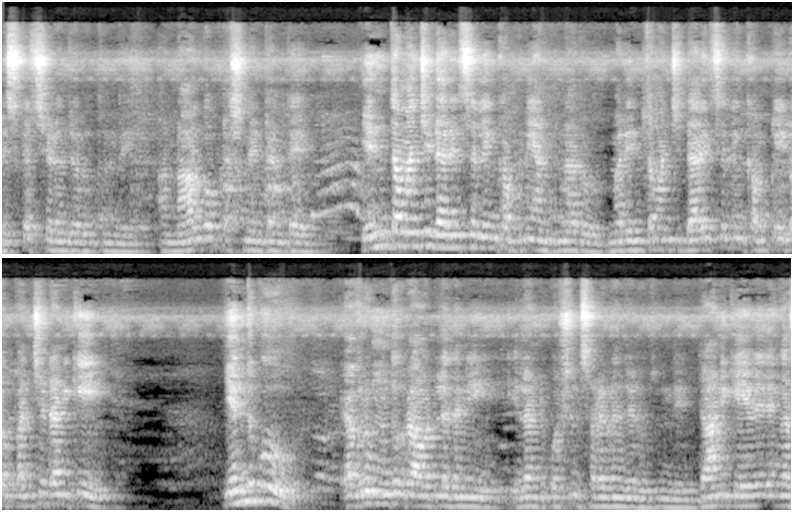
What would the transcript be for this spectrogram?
డిస్కస్ చేయడం జరుగుతుంది. ఆ నాలుగో ప్రశ్న ఏంటంటే ఎంత మంచి డైరెక్ట్ సెల్లింగ్ కంపెనీ అంటున్నారు. మరి ఇంత మంచి డైరెక్ట్ సెల్లింగ్ కంపెనీలో పనిచేయడానికి ఎందుకు ఎవరు ముందుకు రావట్లేదని ఇలాంటి క్వశ్చన్స్ అడగడం జరుగుతుంది. దానికి ఏ విధంగా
